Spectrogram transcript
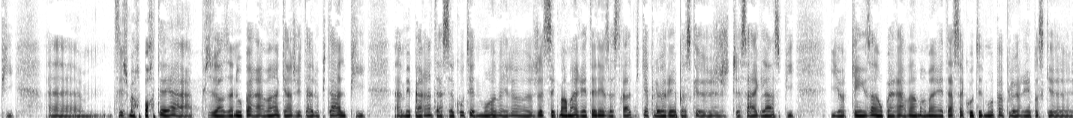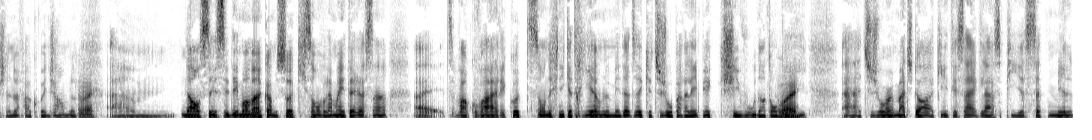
puis euh, je me reportais à plusieurs années auparavant quand j'étais à l'hôpital, puis euh, mes parents étaient assis à côté de moi, mais là, je sais que ma mère était dans les puis qu'elle pleurait parce que j'étais sur la glace, puis il y a 15 ans auparavant, ma mère était assise à côté de moi, elle pleurait parce que je venais de me faire couper une jambe. Là. Ouais. Euh, non, c'est c'est des moments comme ça qui sont vraiment intéressants. Euh, Vancouver, écoute, on a fini quatrième, là, mais de dire que tu joues aux Paralympiques chez vous, dans ton Ouais. pays, euh, tu joues un match de hockey, t'es sur la glace, puis il y a 7000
